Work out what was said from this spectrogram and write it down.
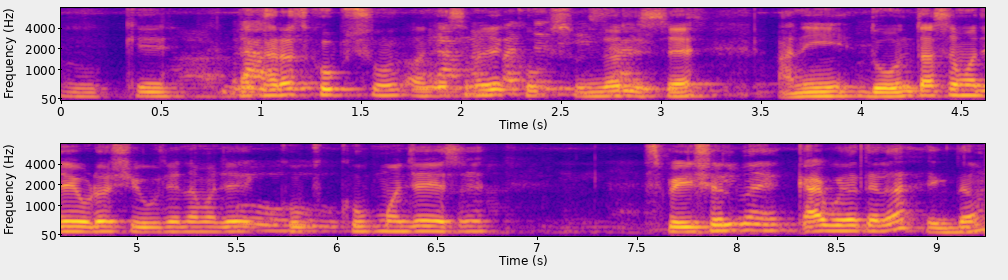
ओके. खरंच खूप म्हणजे म्हणजे खूप सुंदर दिसतंय. आणि दोन तासामध्ये एवढं शिव देणं म्हणजे खूप खूप म्हणजे असं स्पेशल काय बोलतात त्याला? एकदम?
